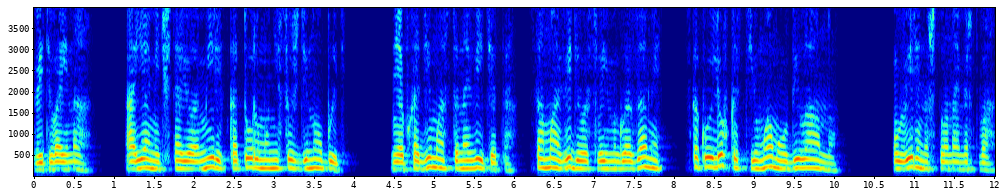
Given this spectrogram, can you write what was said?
ведь война. А я мечтаю о мире, которому не суждено быть. Необходимо остановить это. Сама видела своими глазами, с какой легкостью мама убила Анну. Уверена, что она мертва.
